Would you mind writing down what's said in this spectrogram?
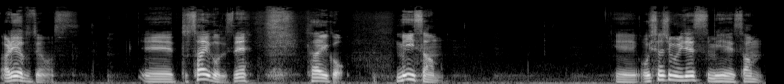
ありがとうございます。えー、っと、最後ですね。最後。メイさん。えー、お久しぶりです、ミヘイさん。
